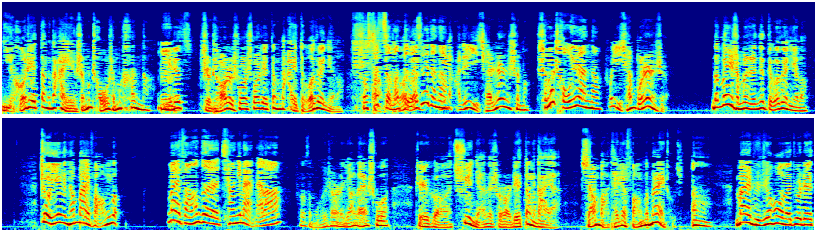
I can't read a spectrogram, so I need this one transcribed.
你和这邓大爷有什么仇什么恨呢？你这纸条里说说这邓大爷得罪你了，说他怎么得罪的呢你俩这以前认识吗？什么仇怨呢？说以前不认识，那为什么人家得罪你了？就因为他卖房子。卖房子抢你买卖了？说怎么回事呢？原来说这个去年的时候，这邓大爷想把他这房子卖出去。嗯，卖出去之后呢，就这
